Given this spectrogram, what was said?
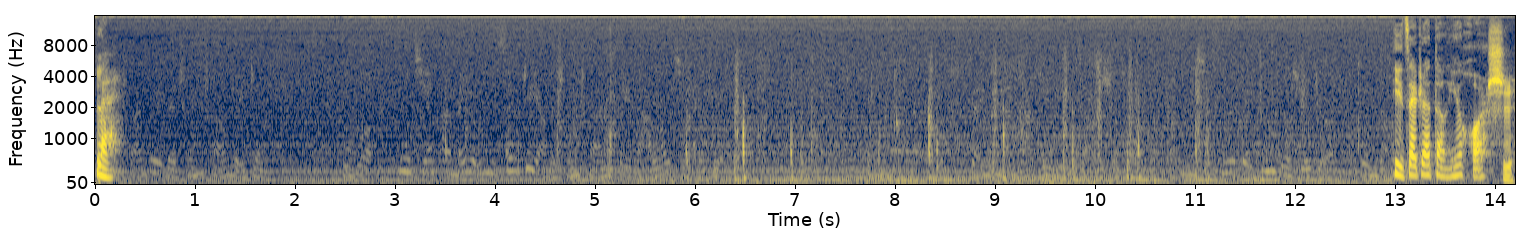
来。你在这等一会儿。是。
